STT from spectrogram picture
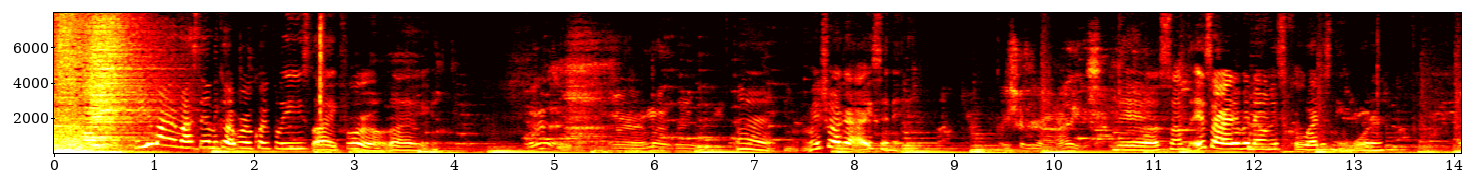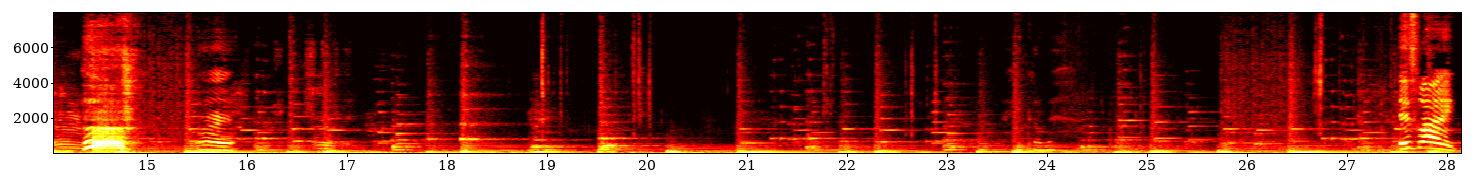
Can you buy my Stanley Cup real quick, please? Like, for real. Like, What? Alright, I'm not alright. Make sure I got ice in it. Make sure you got ice. Yeah, something. It's alright if it don't. It's cool. I just need water. Uh, alright. It's like,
